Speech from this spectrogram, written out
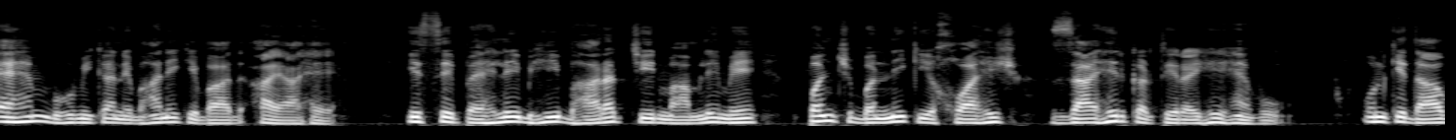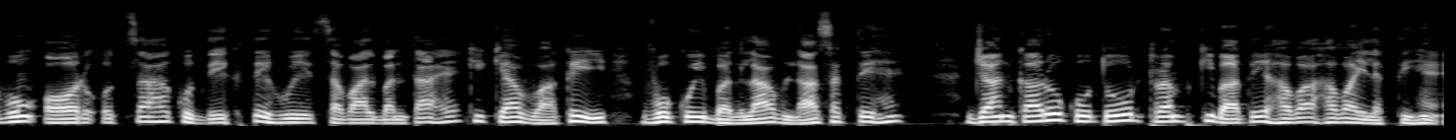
अहम भूमिका निभाने के बाद आया है। इससे पहले भी भारत चीन मामले में पंच बनने की ख्वाहिश ज़ाहिर करते रहे हैं वो। उनके दावों और उत्साह को देखते हुए सवाल बनता है कि क्या वाकई वो कोई बदलाव ला सकते हैं? जानकारों को तो ट्रंप की बातें हवा हवाई लगती हैं।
